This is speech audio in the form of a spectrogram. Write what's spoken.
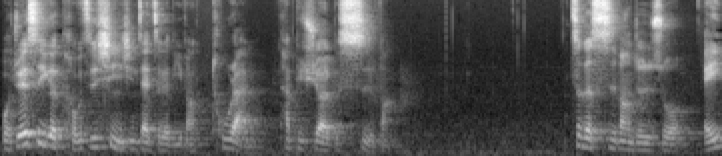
我觉得是一个投资信心在这个地方突然它必须要一个释放。这个释放就是说，哎，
